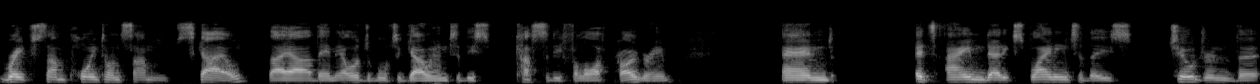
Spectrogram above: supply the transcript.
reach some point on some scale, they are then eligible to go into this custody for life program. And it's aimed at explaining to these children that,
